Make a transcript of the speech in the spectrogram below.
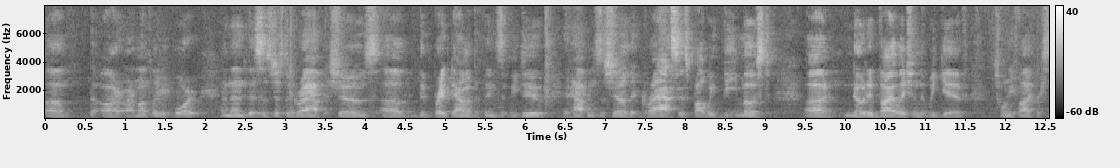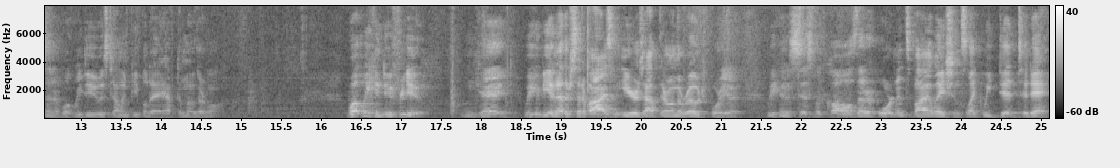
um, the, our, our monthly report, and then this is just a graph that shows uh, the breakdown of the things that we do. It happens to show that grass is probably the most uh, noted violation that we give. 25% of what we do is telling people they have to mow their lawn. What we can do for you, okay? We can be another set of eyes and ears out there on the road for you. We can assist with calls that are ordinance violations like we did today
